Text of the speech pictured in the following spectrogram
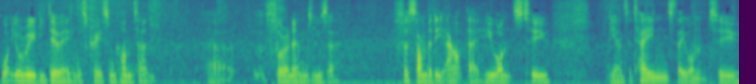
what you're really doing is creating content uh, for an end user, for somebody out there who wants to be entertained, they want to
